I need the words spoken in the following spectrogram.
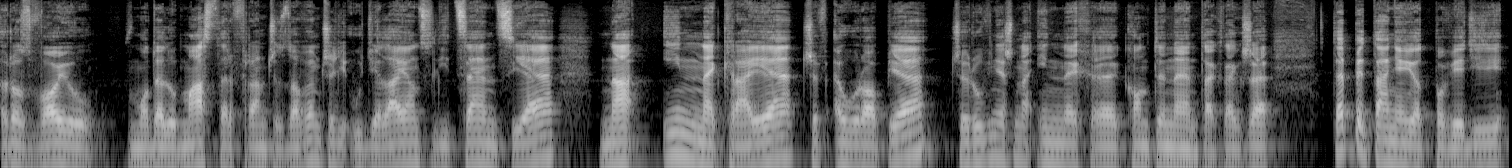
rozwoju w modelu master franczyzowym, czyli udzielając licencje na inne kraje, czy w Europie, czy również na innych e, kontynentach. Także te pytania i odpowiedzi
